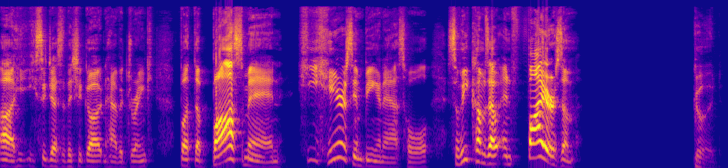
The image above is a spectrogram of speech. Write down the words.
Uh, he, he suggests that they should go out and have a drink, but the boss man he hears him being an asshole, so he comes out and fires him. good.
